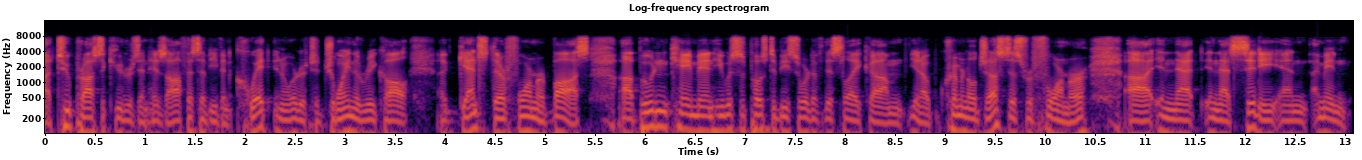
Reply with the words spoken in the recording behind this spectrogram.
Uh, two prosecutors in his office have even quit in order to join the recall against their former boss. Uh, Boudin came in; he was supposed to be sort of this like um, you know criminal justice reformer uh, in that in that city. And I mean,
